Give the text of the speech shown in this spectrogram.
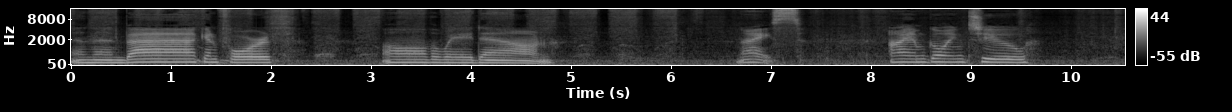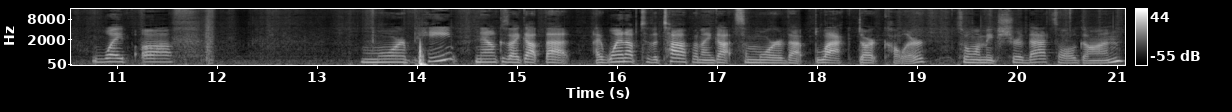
And then back and forth, all the way down. Nice. I am going to wipe off more paint now because I got that. I went up to the top and I got some more of that black dark color. So I want to make sure that's all gone.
